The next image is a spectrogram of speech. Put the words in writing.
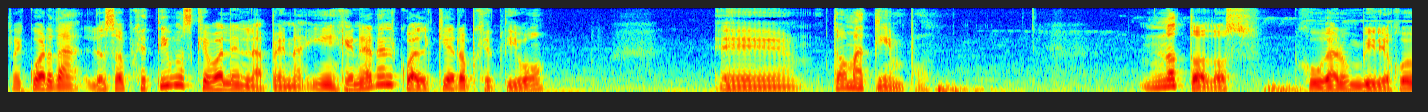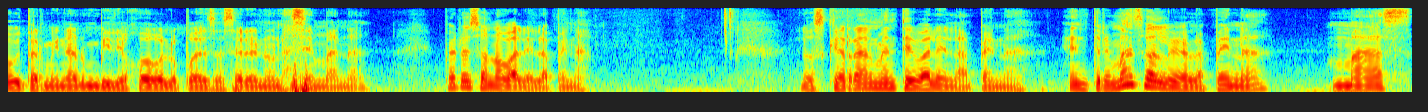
Recuerda, los objetivos que valen la pena y en general cualquier objetivo eh, toma tiempo. No todos. Jugar un videojuego y terminar un videojuego lo puedes hacer en una semana. Pero eso no vale la pena. Los que realmente valen la pena. Entre más valga la pena, más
